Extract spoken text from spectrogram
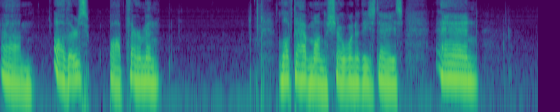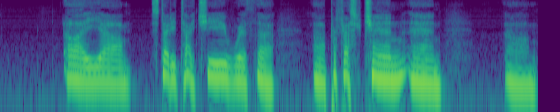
um, others, Bob Thurman. Love to have him on the show one of these days. And I uh, studied Tai Chi with uh, uh, Professor Chen and um,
